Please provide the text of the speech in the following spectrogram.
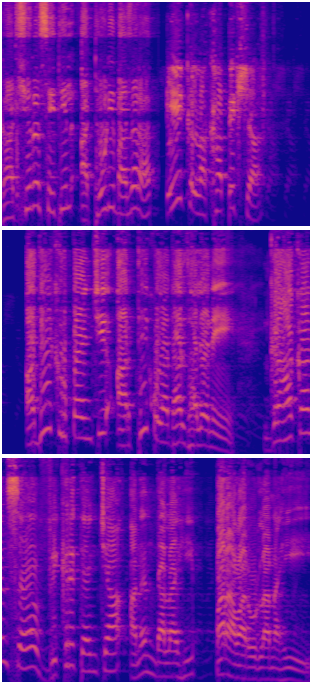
घाटशिरस येथील आठवडी बाजारात एक लाखापेक्षा अधिक रुपयांची आर्थिक उलाढाल झाल्याने ग्राहकांसह विक्रेत्यांच्या आनंदालाही पारावार उरला नाही.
